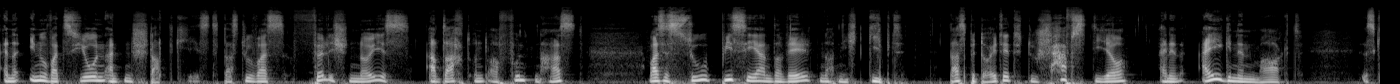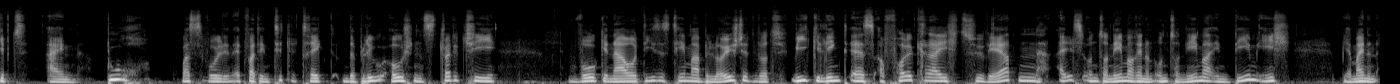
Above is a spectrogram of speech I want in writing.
einer Innovation an den Start gehst, dass du was völlig Neues erdacht und erfunden hast, was es so bisher in der Welt noch nicht gibt. Das bedeutet, du schaffst dir einen eigenen Markt. Es gibt ein Buch, was wohl in etwa den Titel trägt, The Blue Ocean Strategy, wo genau dieses Thema beleuchtet wird. Wie gelingt es, erfolgreich zu werden als Unternehmerin und Unternehmer, indem ich mir meinen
